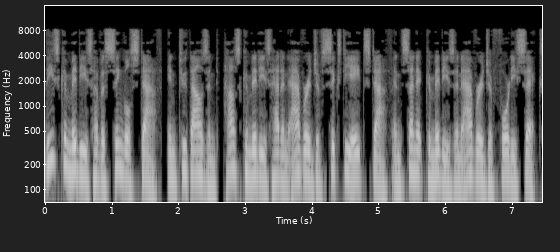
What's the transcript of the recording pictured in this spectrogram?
These committees have a single staff. In 2000, House committees had an average of 68 staff and Senate committees an average of 46.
